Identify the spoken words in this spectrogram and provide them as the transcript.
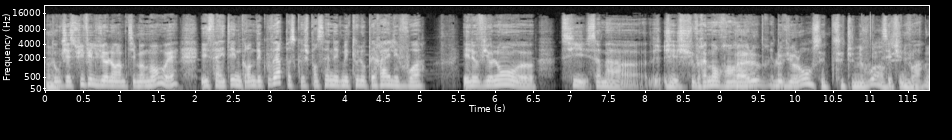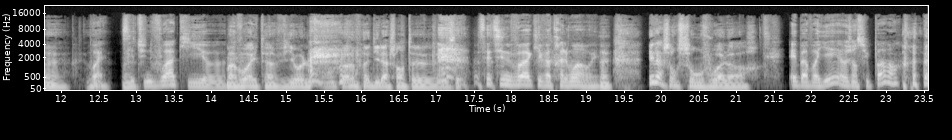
Ouais. Donc j'ai suivi le violon un petit moment, ouais. Et ça a été une grande découverte parce que je pensais n'aimer que l'opéra et les voix. Et le violon, euh, si ça m'a, je suis vraiment rentrée. Bah, le, le violon, c'est une voix. C'est une voix. Ouais, c'est vrai. Ouais, c'est une voix qui, euh, Ma voix est un violon, comme dit la chanteuse. c'est une voix qui va très loin, oui. Et la chanson, vous alors? Eh ben, voyez, euh, j'en suis pas. hein.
